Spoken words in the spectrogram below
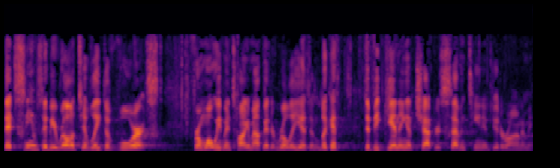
that seems to be relatively divorced from what we've been talking about, but it really isn't. Look at the beginning of chapter 17 of Deuteronomy.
